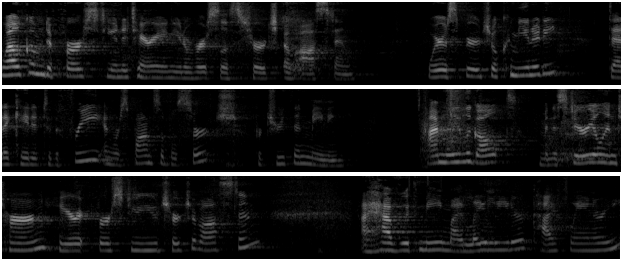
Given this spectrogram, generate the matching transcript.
Welcome to First Unitarian Universalist Church of Austin. We're a spiritual community dedicated to the free and responsible search for truth and meaning. I'm Leila Galt, ministerial intern here at First UU Church of Austin. I have with me my lay leader, Kai Flannery,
